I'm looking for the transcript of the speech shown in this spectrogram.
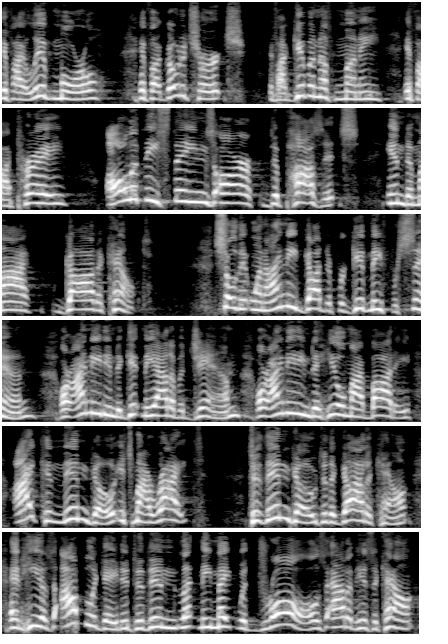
if I live moral, if I go to church, if I give enough money, if I pray, all of these things are deposits into my God account. So that when I need God to forgive me for sin, or I need Him to get me out of a jam, or I need Him to heal my body, I can then go, it's my right to then go to the God account, and He is obligated to then let me make withdrawals out of His account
